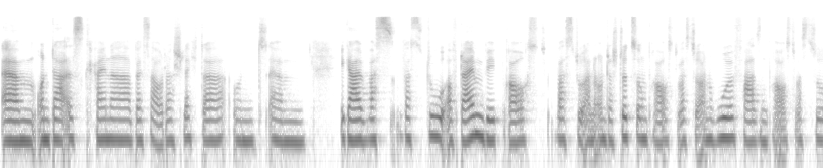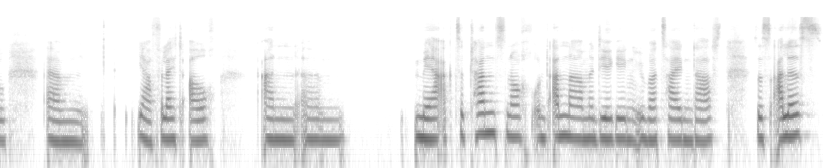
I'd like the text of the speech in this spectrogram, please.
Ähm, und da ist keiner besser oder schlechter. Und ähm, egal, was, was du auf deinem Weg brauchst, was du an Unterstützung brauchst, was du an Ruhephasen brauchst, was du ähm, ja vielleicht auch an ähm, mehr Akzeptanz noch und Annahme dir gegenüber zeigen darfst. Es ist alles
